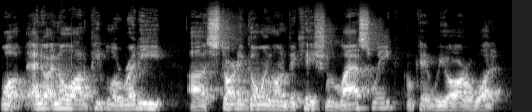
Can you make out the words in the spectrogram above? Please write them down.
well, I know, I know a lot of people already uh, started going on vacation last week. Okay, we are what?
